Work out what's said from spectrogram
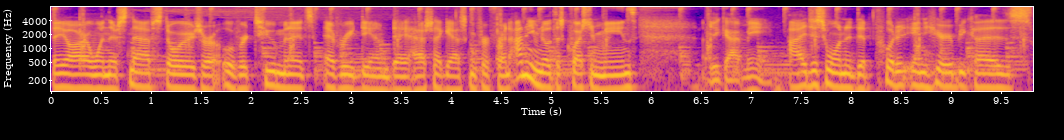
they are when their snap stories are over two minutes every damn day? Hashtag asking for a friend. I don't even know what this question means. You got me. I just wanted to put it in here because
